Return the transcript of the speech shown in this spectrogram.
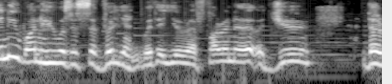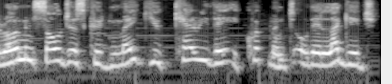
anyone who was a civilian, whether you're a foreigner, a Jew, the Roman soldiers could make you carry their equipment or their luggage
